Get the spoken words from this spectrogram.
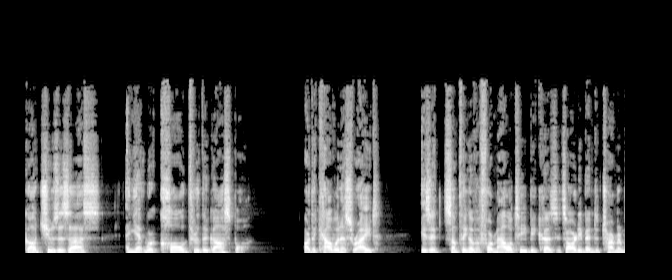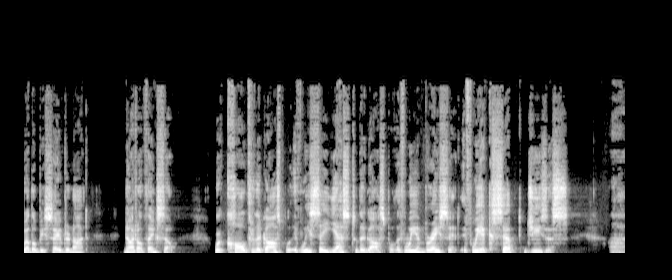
God chooses us, and yet we're called through the gospel. Are the Calvinists right? Is it something of a formality because it's already been determined whether they'll be saved or not? No, I don't think so. We're called through the gospel. If we say yes to the gospel, if we embrace it, if we accept Jesus, uh,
